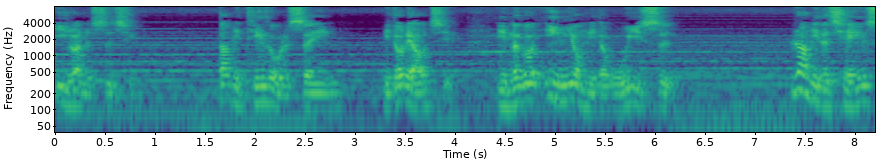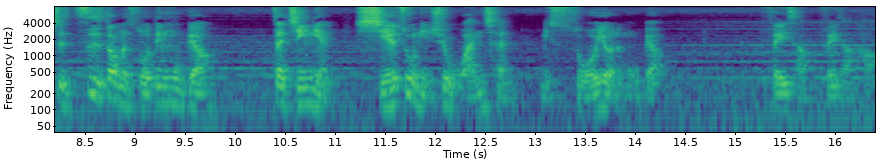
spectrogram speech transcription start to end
意乱的事情。当你听着我的声音，你都了解，你能够应用你的无意识。让你的潜意识自动的锁定目标，在今年协助你去完成你所有的目标，非常非常好。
